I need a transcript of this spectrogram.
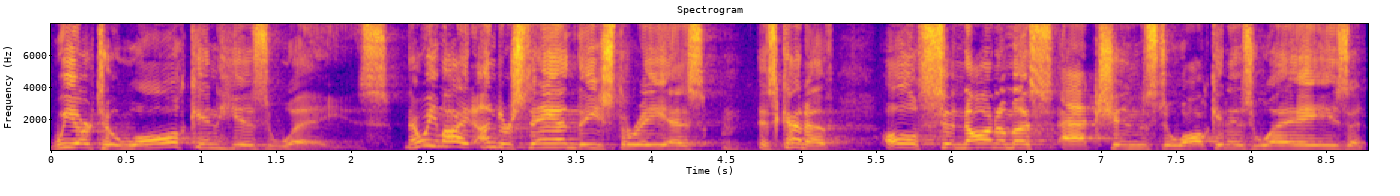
We are to walk in his ways. Now, we might understand these three as, as kind of all synonymous actions to walk in his ways and,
